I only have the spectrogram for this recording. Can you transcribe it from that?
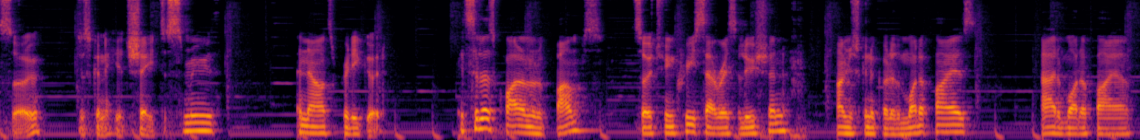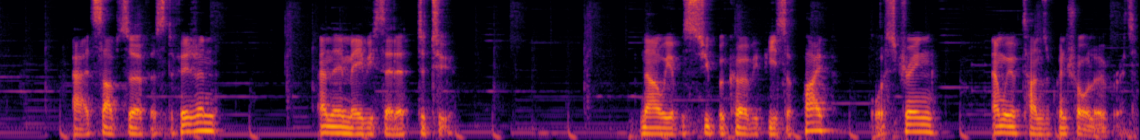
so just going to hit shade to smooth, and now it's pretty good. It still has quite a lot of bumps, so to increase that resolution, I'm just going to go to the modifiers, add modifier, add subsurface division, and then maybe set it to 2. Now we have a super curvy piece of pipe or string and we have tons of control over it.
